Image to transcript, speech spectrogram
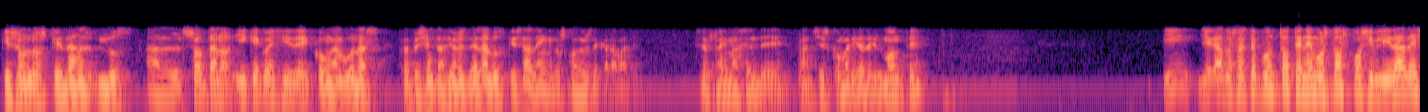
que son los que dan luz al sótano y que coincide con algunas representaciones de la luz que salen en los cuadros de Caravaggio. Esa es una imagen de Francesco María del Monte. Y llegados a este punto tenemos dos posibilidades,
